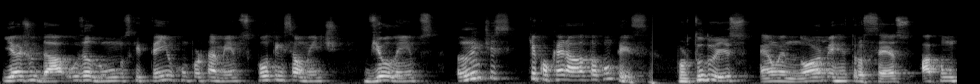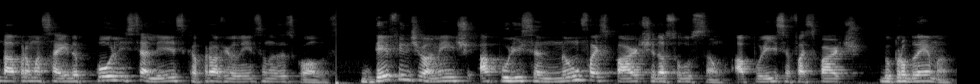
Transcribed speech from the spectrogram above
e ajudar os alunos que tenham comportamentos potencialmente violentos antes que qualquer ato aconteça. Por tudo isso, é um enorme retrocesso apontar para uma saída policialesca para a violência nas escolas. Definitivamente, a polícia não faz parte da solução. A polícia faz parte do problema.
